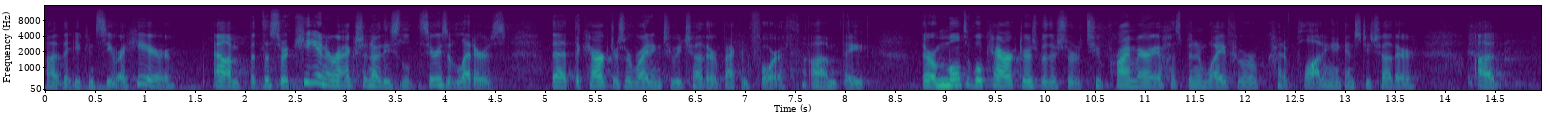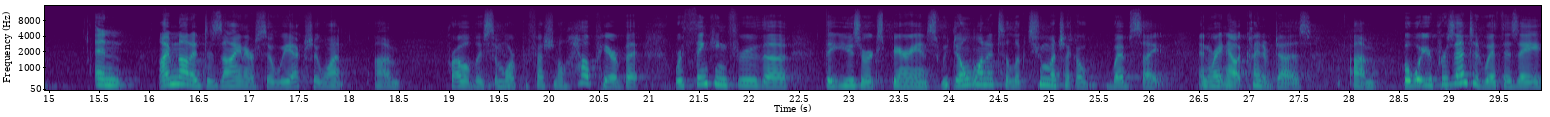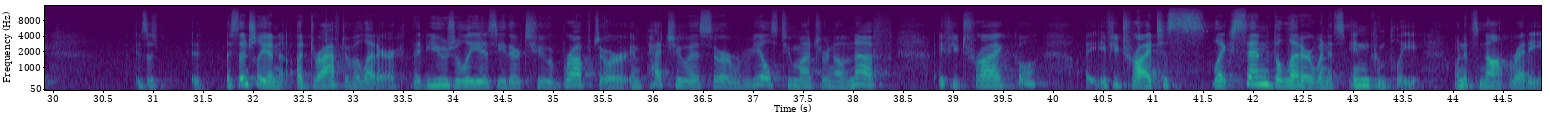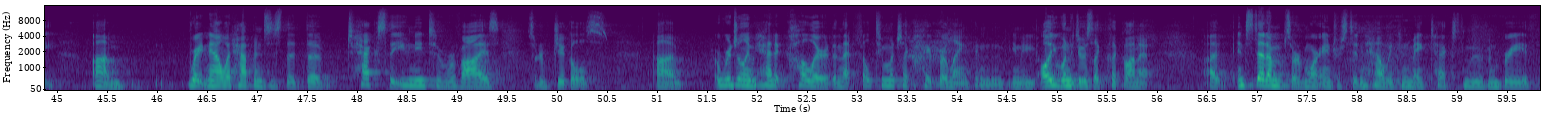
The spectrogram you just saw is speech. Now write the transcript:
uh, that you can see right here. Um, but the sort of key interaction are these series of letters that the characters are writing to each other back and forth. Um, they, there are multiple characters, but there's sort of two primary, a husband and wife, who are kind of plotting against each other. Uh, and I'm not a designer, so we actually want um, probably some more professional help here, but we're thinking through the, the user experience. We don't want it to look too much like a website, and right now it kind of does. Um, but what you're presented with is a is a, essentially an, a draft of a letter that usually is either too abrupt or impetuous or reveals too much or not enough. If you try, cool. If you try to like send the letter when it's incomplete, when it's not ready. Um, right now, what happens is that the text that you need to revise sort of jiggles. Uh, originally, we had it colored, and that felt too much like a hyperlink, and you know, all you want to do is like click on it. Uh, instead, I'm sort of more interested in how we can make text move and breathe.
